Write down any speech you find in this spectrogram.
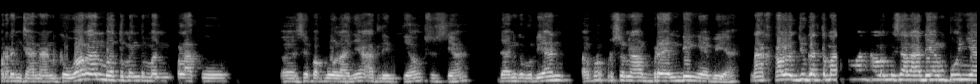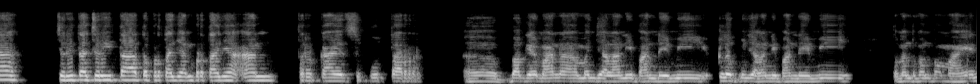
perencanaan keuangan buat teman-teman pelaku uh, sepak bolanya, atletnya khususnya, dan kemudian apa personal branding ya bi ya. Nah kalau juga teman-teman kalau misalnya ada yang punya cerita-cerita atau pertanyaan-pertanyaan terkait seputar uh, bagaimana menjalani pandemi, klub menjalani pandemi, teman-teman pemain,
